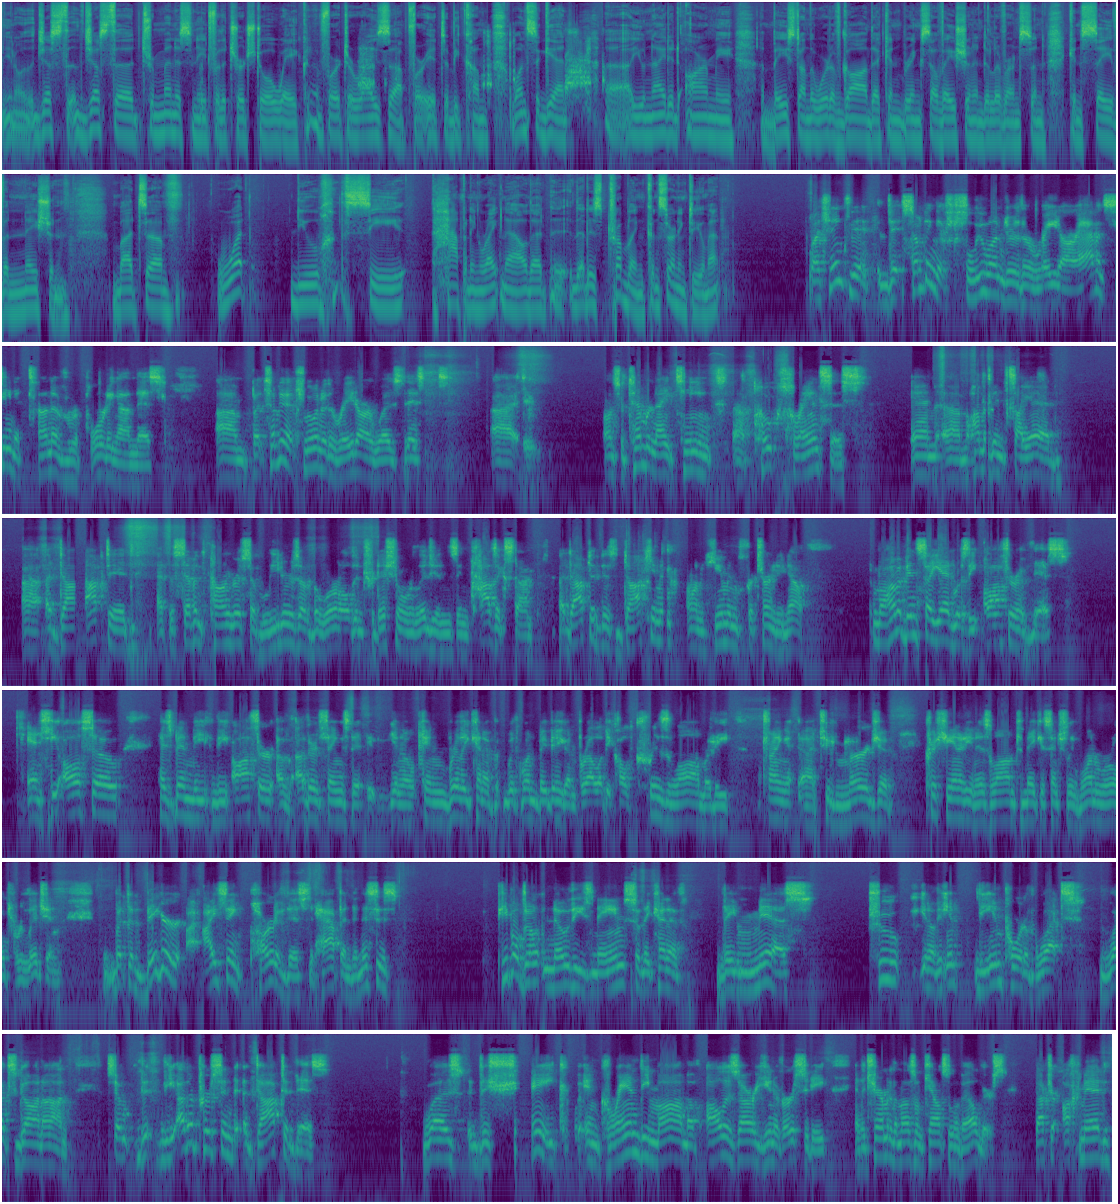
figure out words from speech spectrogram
you know, just just the tremendous need for the church to awake, for it to rise up, for it to become once again uh, a united army based on the Word of God that can bring salvation and deliverance and can save a nation. But um, what do you see happening right now that that is troubling, concerning to you, Matt? Well, I think that, that something that flew under the radar, I haven't seen a ton of reporting on this, um, but something that flew under the radar was this uh, on September 19th, uh, Pope Francis and uh, Mohammed bin Zayed uh, adopted at the seventh Congress of Leaders of the World in Traditional Religions in Kazakhstan, adopted this document on human fraternity. Now, Mohammed bin Zayed was the author of this, and he also has been the the author of other things that you know can really kind of with one big, big umbrella be called Chrislam or the trying uh, to merge of Christianity and Islam to make essentially one world religion. But the bigger, I think, part of this that happened, and this is people don't know these names, so they kind of they miss who you know the the import of what what's gone on. So the the other person that adopted this was the sheikh and grand imam of Al Azhar University and the chairman of the Muslim Council of Elders, Dr. Ahmed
